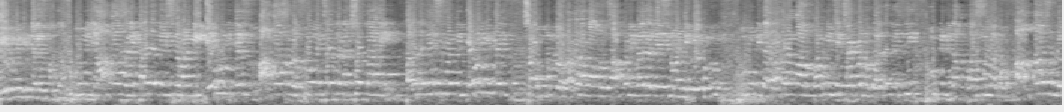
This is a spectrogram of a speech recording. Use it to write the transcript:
దేవుడికి తెలుసు. భూమిని ఆకాశాన్ని కలగవేసినటువంటి దేవుడికి తెలుసు. ఆకాశంలో సూర్య చంద్ర నక్షత్రాన్ని కలగవేసినటువంటి దేవుడికి తెలుసు. సముద్రంలో చాపని కలగవేసినటువంటి దేవుడు భూమి మీద రకరకాల పండించే చెట్లను కలగవేసి భూమి మీద పశువులను ఆకాశంలో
